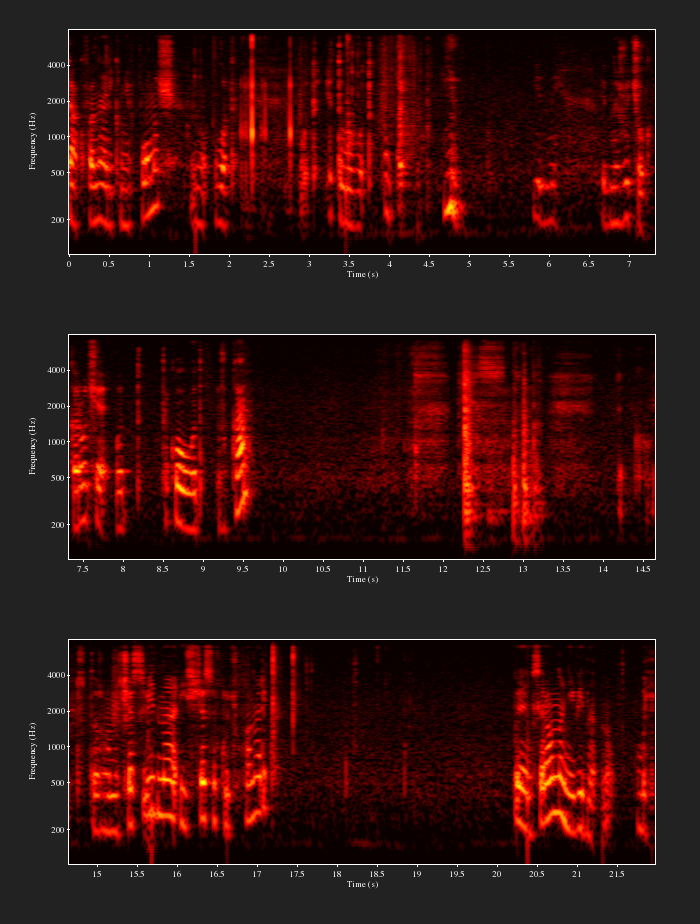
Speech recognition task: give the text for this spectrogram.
Так, фонарик мне в помощь. Ну, вот. Вот этого вот. Видный, видный жучок. Короче, вот такого вот жука. Так, вот сторону сейчас видно. И сейчас я включу фонарик. Блин, все равно не видно. Ну, блин,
